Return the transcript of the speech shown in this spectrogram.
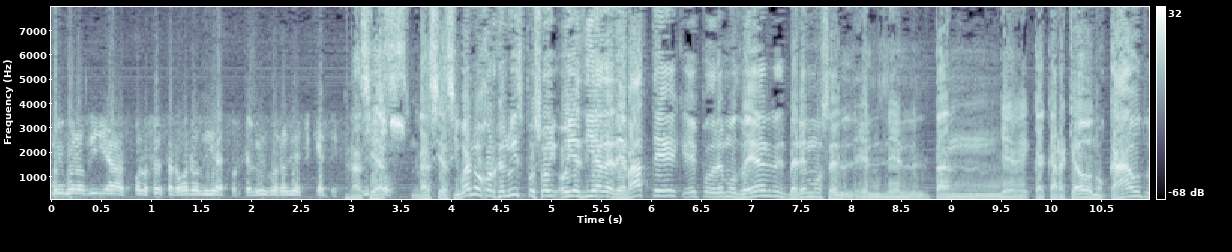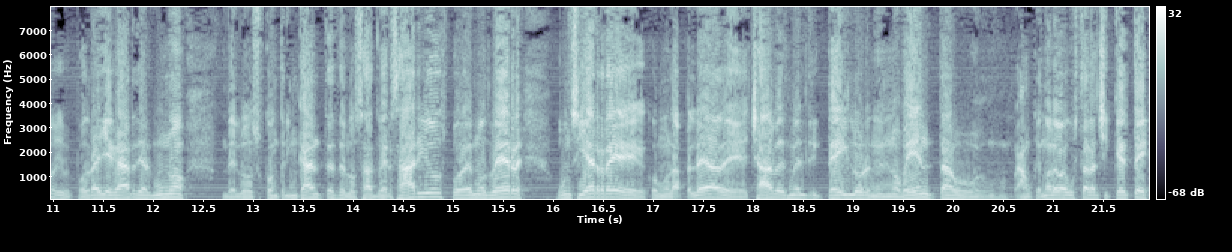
Muy buenos días, Pablo César. Buenos días, Jorge Luis. Buenos días, Chiquete. Gracias, gracias. Y bueno, Jorge Luis, pues hoy hoy es día de debate. ¿Qué podremos ver? Veremos el, el, el tan eh, cacaraqueado knockout. Podrá llegar de alguno de los contrincantes, de los adversarios. Podemos ver un cierre como la pelea de Chávez, Meldrick Taylor en el 90, o, aunque no le va a gustar a Chiquete,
